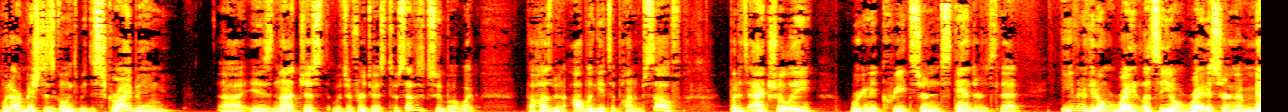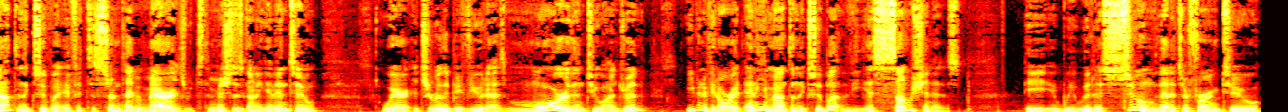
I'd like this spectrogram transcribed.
what our Mishnah is going to be describing uh, is not just what's referred to as tosefes ksuba, what the husband obligates upon himself, but it's actually, we're going to create certain standards that even if you don't write, let's say you don't write a certain amount in the ksuba, if it's a certain type of marriage, which the Mishnah is going to get into, where it should really be viewed as more than 200, even if you don't write any amount in the ksuba, the assumption is, the we would assume that it's referring to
